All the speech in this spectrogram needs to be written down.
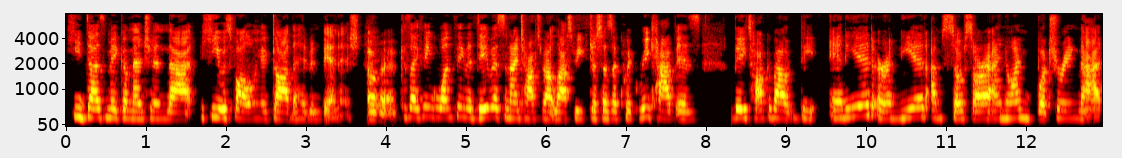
he does make a mention that he was following a god that had been banished. Okay. Because I think one thing that Davis and I talked about last week, just as a quick recap, is they talk about the Aeneid or Aeneid. I'm so sorry. I know I'm butchering that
